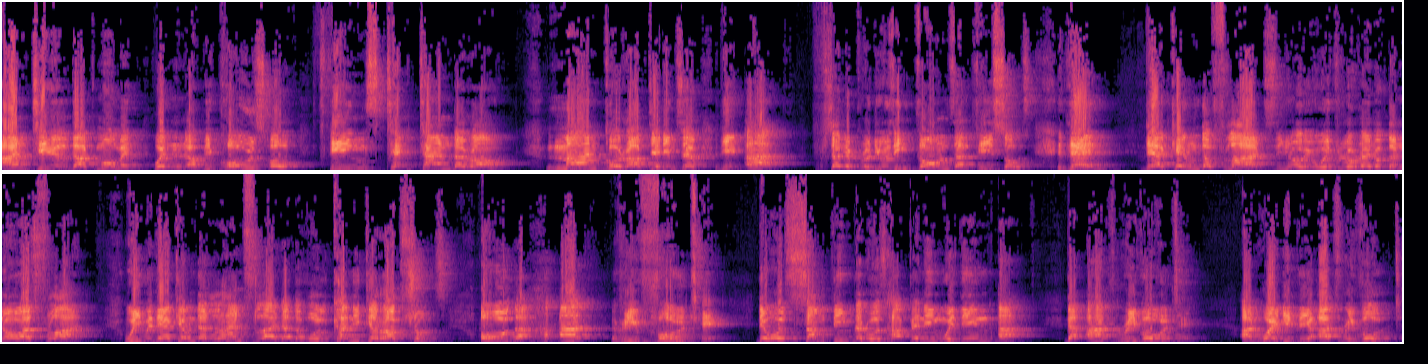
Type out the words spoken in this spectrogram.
until that moment, when uh, because of things t- turned around, man corrupted himself, the earth started producing thorns and thistles. Then there came the floods. You know, we've read of the Noah's flood. We, there came the landslide and the volcanic eruptions. All the earth revolted. There was something that was happening within earth. The earth revolted. And why did the earth revolt?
